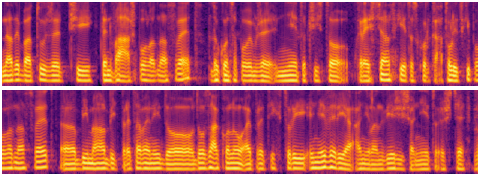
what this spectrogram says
na debatu, že či ten váš pohľad na svet, dokonca poviem, že nie je to čisto kresťanský, je to skôr katolický pohľad na svet, uh, by mal byť pretavený do, do zákonov aj pre tých, ktorí neveria ani len v Ježiša, nie je to ešte v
